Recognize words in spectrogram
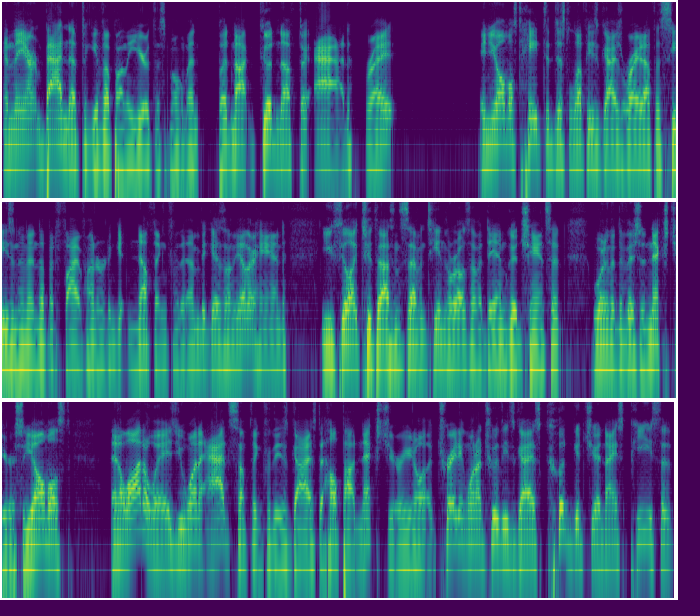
And they aren't bad enough to give up on the year at this moment, but not good enough to add, right? And you almost hate to just let these guys ride out the season and end up at 500 and get nothing for them because, on the other hand, you feel like 2017, the Royals have a damn good chance at winning the division next year. So you almost, in a lot of ways, you want to add something for these guys to help out next year. You know, trading one or two of these guys could get you a nice piece that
